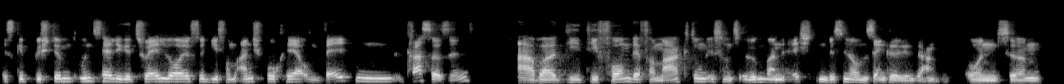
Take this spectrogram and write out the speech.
es gibt bestimmt unzählige Trailläufe, die vom Anspruch her um Welten krasser sind. Aber die, die Form der Vermarktung ist uns irgendwann echt ein bisschen auf den Senkel gegangen. Und ähm,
